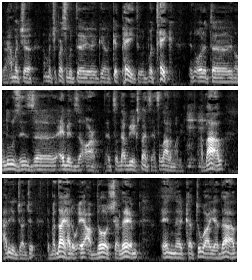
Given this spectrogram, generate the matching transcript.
You know how much uh, how much a person would uh, you know get paid would, would take in order to you know lose his uh, Evid's arm. That's that would be expensive. That's a lot of money. Aval, how do you judge it? The badai haru'e abdo shalem in katua yadav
